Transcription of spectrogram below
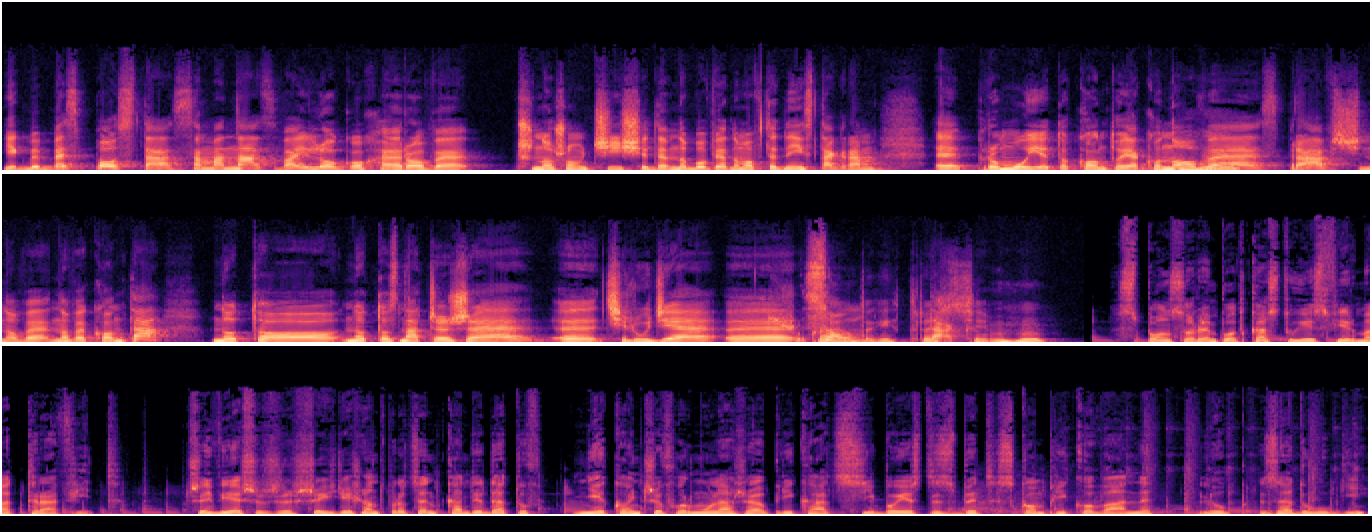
jakby bez posta sama nazwa i logo HR-owe przynoszą ci 7, no bo wiadomo, wtedy Instagram e, promuje to konto jako nowe, mhm. sprawdź nowe, nowe konta, no to, no to znaczy, że e, ci ludzie e, są. takich treści. Tak. Mhm. Sponsorem podcastu jest firma Trafit. Czy wiesz, że 60% kandydatów nie kończy formularza aplikacji, bo jest zbyt skomplikowany lub za długi?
